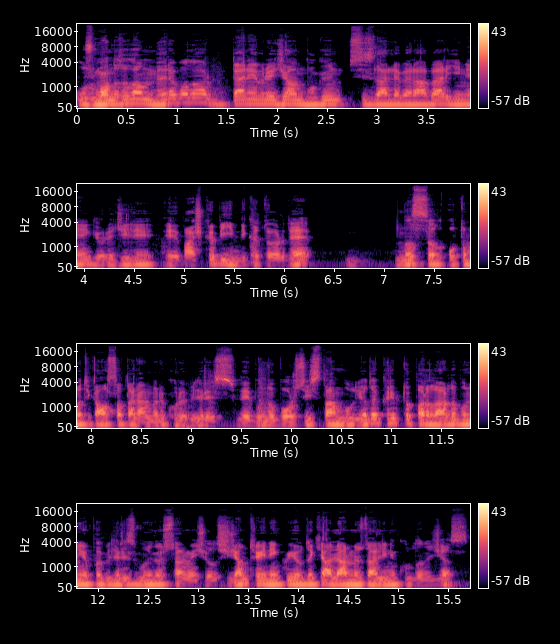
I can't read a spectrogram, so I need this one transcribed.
Uzman Data'dan merhabalar. Ben Emrecan. Bugün sizlerle beraber yine göreceli e, başka bir indikatörde nasıl otomatik al-sat alarmları kurabiliriz ve bunu Borsa İstanbul ya da kripto paralarda bunu yapabiliriz. Bunu göstermeye çalışacağım. TradingView'daki alarm özelliğini kullanacağız.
